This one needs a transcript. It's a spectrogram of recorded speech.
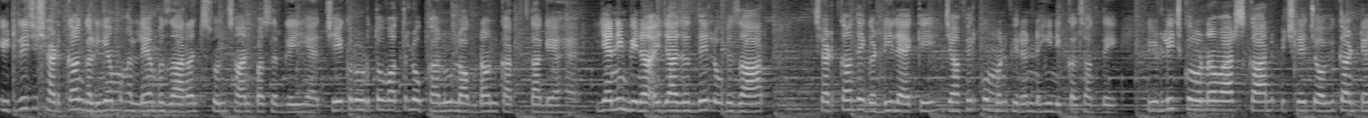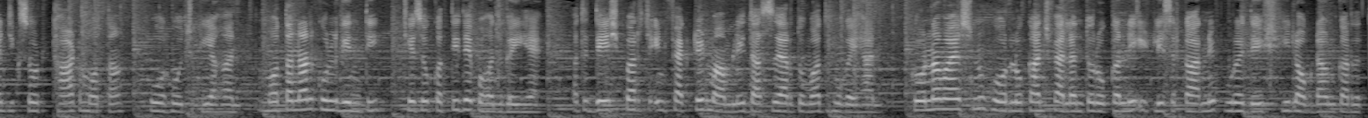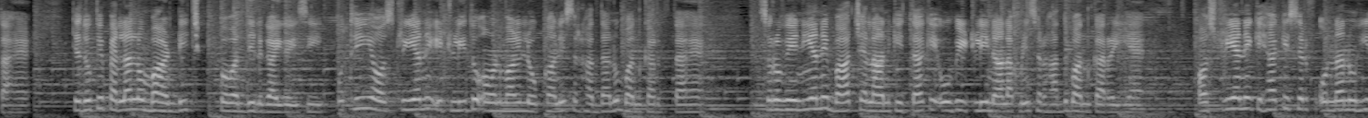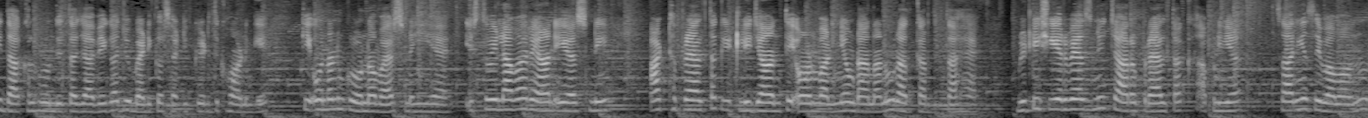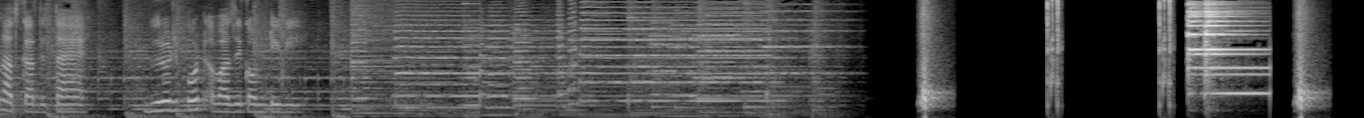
Italy 'ਚ ਸੜਕਾਂ, ਗਲੀਆਂ, ਮੁਹੱਲਿਆਂ, ਬਾਜ਼ਾਰਾਂ 'ਚ ਸੁਨਸਾਨ ਪਸਰ ਗਈ ਹੈ। 6 ਕਰੋੜ ਤੋਂ ਵੱਧ ਲੋਕਾਂ ਨੂੰ ਲਾਕਡਾਊਨ ਕਰ ਦਿੱਤਾ ਗਿਆ ਹੈ। ਯਾਨੀ ਬਿਨਾਂ ਇਜਾਜ਼ਤ ਦੇ ਲੋਕ ਬਾਜ਼ਾਰ, ਸੜਕਾਂ ਤੇ ਗੱਡੀ ਲੈ ਕੇ ਜਾਂ ਫਿਰ ਘੁੰਮਣ ਫਿਰਨ ਨਹੀਂ ਨਿਕਲ ਸਕਦੇ। ਇਟਲੀ 'ਚ ਕੋਰੋਨਾ ਵਾਇਰਸ ਕਾਰਨ ਪਿਛਲੇ 24 ਘੰਟਿਆਂ 'ਚ 168 ਮੌਤਾਂ ਹੋਰ ਹੋ ਚੁੱਕੀਆਂ ਹਨ। ਮੌਤਾਂ ਨਾਲ ਕੁੱਲ ਗਿਣਤੀ 631 ਤੇ ਪਹੁੰਚ ਗਈ ਹੈ ਅਤੇ ਦੇਸ਼ ਭਰ 'ਚ ਇਨਫੈਕਟਿਡ ਮਾਮਲੇ 10000 ਤੋਂ ਵੱਧ ਹੋ ਗਏ ਹਨ। ਕੋਰੋਨਾ ਵਾਇਰਸ ਨੂੰ ਹੋਰ ਲੋਕਾਂ 'ਚ ਫੈਲਣ ਤੋਂ ਰੋਕਣ ਲਈ ਇਟਲੀ ਸਰਕਾਰ ਨੇ ਪੂਰੇ ਦੇਸ਼ ਹੀ ਲਾਕਡਾਊਨ ਕਰ ਦਿੱਤਾ ਹੈ। ਜਦੋਂ ਕਿ ਪਹਿਲਾਂ ਲੋਂਬਾਰਡੀ 'ਚ ਪਾਬੰਦੀ ਲਗਾਈ ਗਈ ਸੀ। ਉੱਥੇ ਹੀ ਆਸਟਰੀਆ ਨੇ ਇਟਲੀ ਤੋਂ ਆਉਣ ਵਾਲੇ ਲੋਕਾਂ ਲਈ ਸਰਹੱਦਾਂ ਨੂੰ ਬੰਦ ਕਰ ਦਿੱਤਾ ਹੈ। ਸਲੋਵੇਨੀਆ ਨੇ ਬਾਅਦ 'ਚ ਐਲਾਨ ਕੀਤਾ ਕਿ ਉਹ ਵੀ ਇਟਲੀ ਨਾਲ ਆਪਣੀ ਸਰਹੱਦ ਬੰਦ ਕਰ ਰਹੀ ਹੈ। ਆਸਟਰੀਆ ਨੇ ਕਿਹਾ ਕਿ ਸਿਰਫ ਉਹਨਾਂ ਨੂੰ ਹੀ ਦਾਖਲ ਹੋਣ ਦਿੱਤਾ ਜਾਵੇਗਾ ਜੋ ਮੈਡੀਕਲ ਸਰਟੀਫਿਕੇਟ ਦਿਖਾਉਣਗੇ ਕਿ ਉਹਨਾਂ ਨੂੰ ਕੋਰੋਨਾ ਵਾਇਰਸ ਨਹੀਂ ਹੈ। ਇਸ ਤੋਂ ਇਲਾਵਾ ਰਿਆਨ ਏਅਰਸ ਨੇ 8 ਅਪ੍ਰੈਲ ਤੱਕ ਇਟਲੀ ਜਾਣ ਤੇ ਆਉਣ ਵਾਲੀਆਂ ਉਡਾਣਾਂ ਨੂੰ ਰੱਦ ਕਰ ਦਿੱਤਾ ਹੈ। ਬ੍ਰਿਟਿਸ਼ ਏਅਰਵੇਜ਼ ਨੇ 4 ਅਪ੍ਰੈਲ ਤੱਕ ਆਪਣੀਆਂ ਸਾਰੀਆਂ ਸੇਵਾਵਾਂ ਨੂੰ ਰੱਦ ਕਰ ਦਿੱਤਾ ਹੈ। ਬਿਊਰੋ ਰਿਪੋਰਟ, ਆਵਾਜ਼ੇ ਕੌਮ ਟੀਵੀ।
